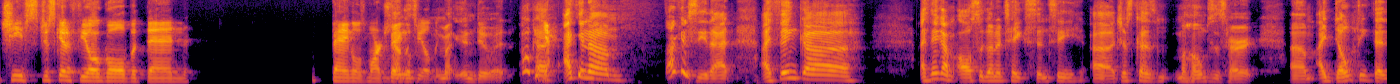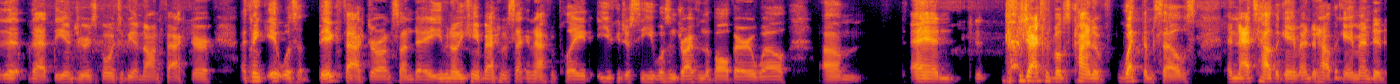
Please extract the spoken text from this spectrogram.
Chiefs just get a field goal, but then Bengals march Bengals down the field and do it. Okay. Yeah. I can um I can see that. I think uh I think I'm also going to take Cincy uh, just because Mahomes is hurt. Um, I don't think that, that, that the injury is going to be a non-factor. I think it was a big factor on Sunday, even though he came back in the second half and played. You could just see he wasn't driving the ball very well. Um, and Jacksonville just kind of wet themselves, and that's how the game ended. How the game ended.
